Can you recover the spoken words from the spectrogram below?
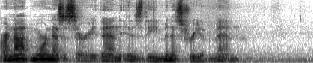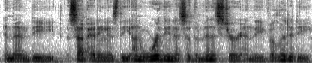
are not more necessary than is the ministry of men. And then the subheading is the unworthiness of the minister and the validity.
